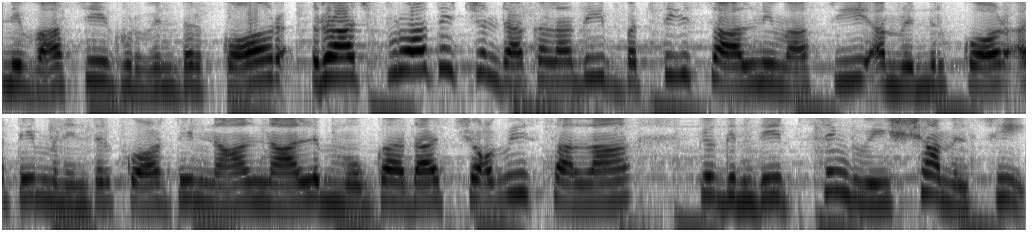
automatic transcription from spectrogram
ਨਿਵਾਸੀ ਗੁਰਵਿੰਦਰ ਕੌਰ। ਰਾਜਪੁਰਾ ਤੇ ਝੰਡਾ ਕਲਾਂ ਦੀ 32 ਸਾਲ ਨਿਵਾਸੀ ਅਮਰਿੰਦਰ ਕੌਰ ਅਤੇ ਮਨਿੰਦਰ ਕੌਰ ਦੇ ਨਾਲ ਨਾਲ ਮੋਗਾ ਦਾ 24 ਸਾਲਾ ਗਗਨਦੀਪ ਸਿੰਘ ਵੀ ਸ਼ਾਮਿਲ ਸੀ।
